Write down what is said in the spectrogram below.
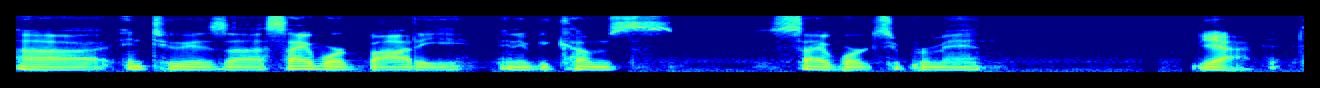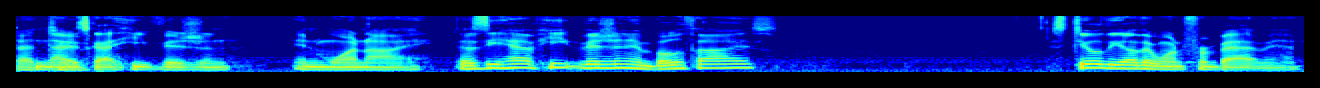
uh, into his uh, cyborg body, and it becomes cyborg Superman. yeah, that And now too. he's got heat vision in one eye. Does he have heat vision in both eyes? Steal the other one from Batman.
